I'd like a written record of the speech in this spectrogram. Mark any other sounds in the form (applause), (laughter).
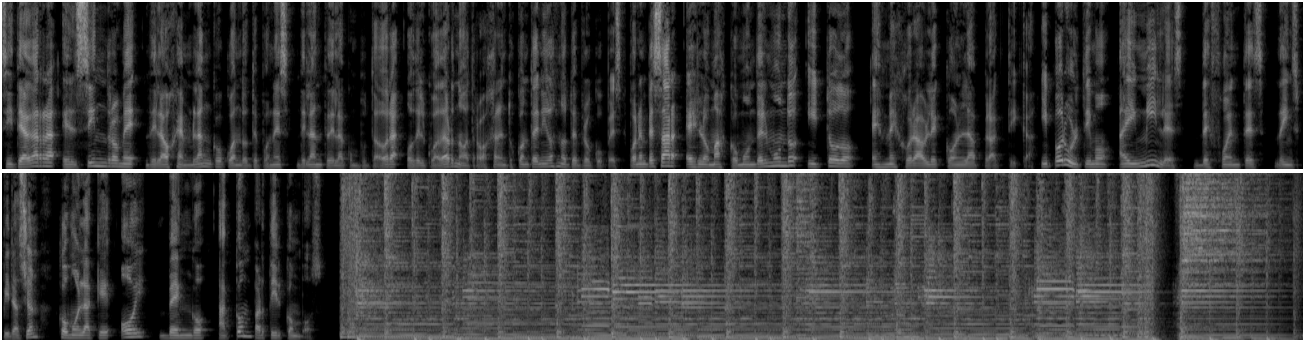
Si te agarra el síndrome de la hoja en blanco cuando te pones delante de la computadora o del cuaderno a trabajar en tus contenidos, no te preocupes. Por empezar, es lo más común del mundo y todo es mejorable con la práctica. Y por último, hay miles de fuentes de inspiración como la que hoy vengo a compartir con vos.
